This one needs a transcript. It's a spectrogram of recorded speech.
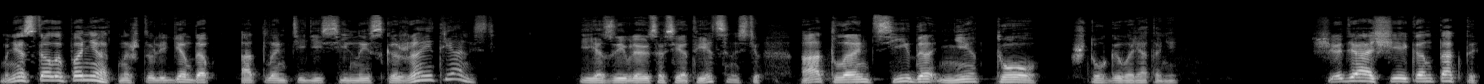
мне стало понятно, что легенда об Атлантиде сильно искажает реальность. И я заявляю со всей ответственностью, Атлантида не то, что говорят они щадящие контакты.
